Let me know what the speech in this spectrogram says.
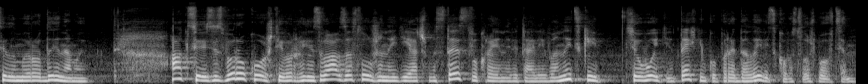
цілими родинами. Акцію зі збору коштів організував заслужений діяч мистецтв України Віталій Іваницький. Сьогодні техніку передали військовослужбовцям.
